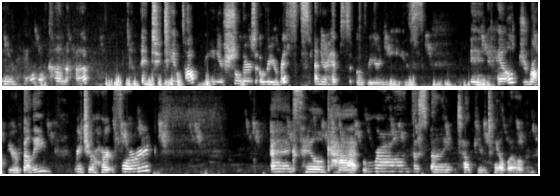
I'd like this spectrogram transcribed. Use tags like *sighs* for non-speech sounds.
Inhale, come up into tabletop, bringing your shoulders over your wrists and your hips over your knees. Inhale, drop your belly, reach your heart forward. Exhale, cat, round the spine, tuck your tailbone.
